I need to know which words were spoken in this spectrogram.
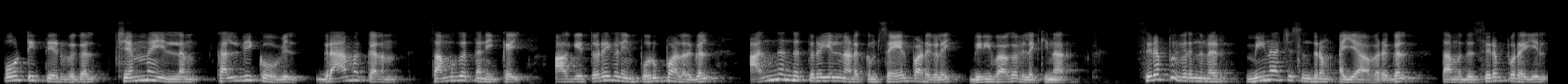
போட்டித் தேர்வுகள் செம்மை இல்லம் கல்வி கோவில் கிராமக்களம் சமூக தணிக்கை ஆகிய துறைகளின் பொறுப்பாளர்கள் அந்தந்த துறையில் நடக்கும் செயல்பாடுகளை விரிவாக விளக்கினார். சிறப்பு விருந்தினர் மீனாட்சி சுந்தரம் ஐயா அவர்கள் தமது சிறப்புரையில்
